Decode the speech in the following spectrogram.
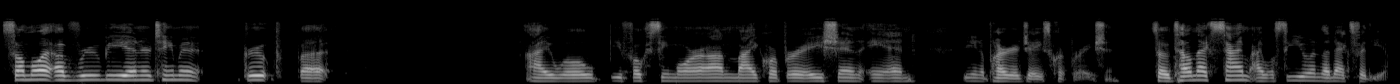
somewhat of Ruby Entertainment Group, but I will be focusing more on my corporation and being a part of Jay's corporation. So until next time, I will see you in the next video.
